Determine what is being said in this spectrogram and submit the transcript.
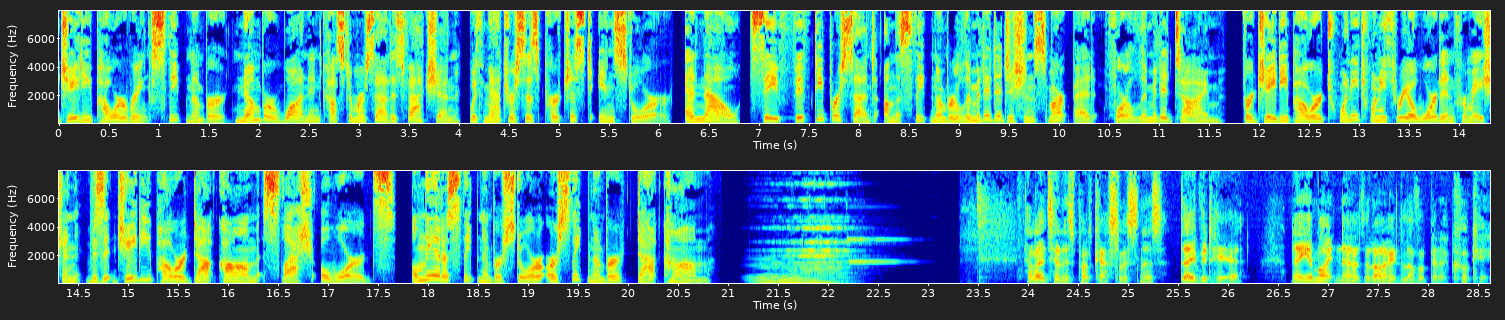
JD Power ranks Sleep Number number 1 in customer satisfaction with mattresses purchased in-store. And now, save 50% on the Sleep Number limited edition Smart Bed for a limited time. For JD Power 2023 award information, visit jdpower.com/awards. Only at a Sleep Number store or sleepnumber.com. Hello tennis podcast listeners, David here. Now you might know that I love a bit of cooking,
